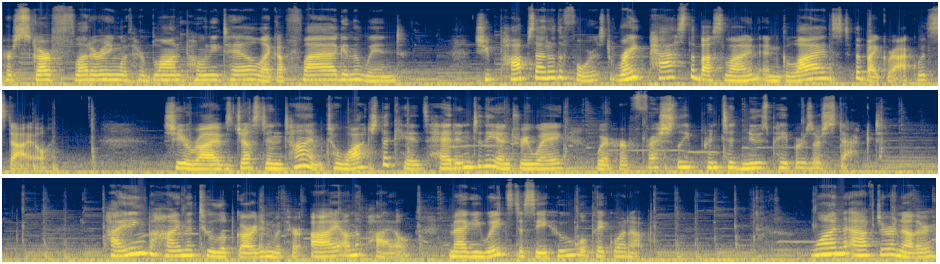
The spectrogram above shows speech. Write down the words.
her scarf fluttering with her blonde ponytail like a flag in the wind. She pops out of the forest right past the bus line and glides to the bike rack with style. She arrives just in time to watch the kids head into the entryway where her freshly printed newspapers are stacked. Hiding behind the tulip garden with her eye on the pile, Maggie waits to see who will pick one up. One after another,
